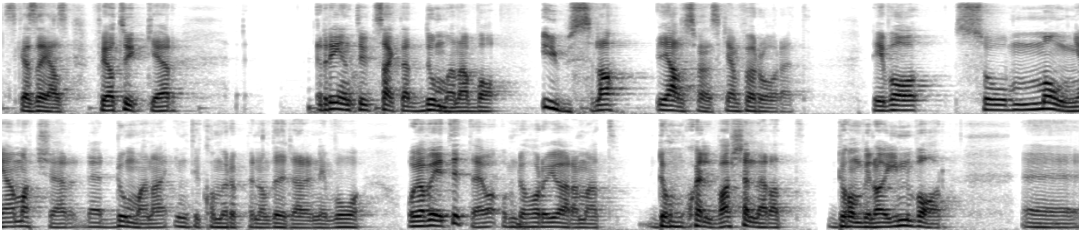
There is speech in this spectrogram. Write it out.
ska sägas. För jag tycker rent ut sagt att domarna var usla i Allsvenskan förra året. Det var så många matcher där domarna inte kommer upp i någon vidare nivå. Och jag vet inte om det har att göra med att de själva känner att de vill ha in VAR. Eh,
